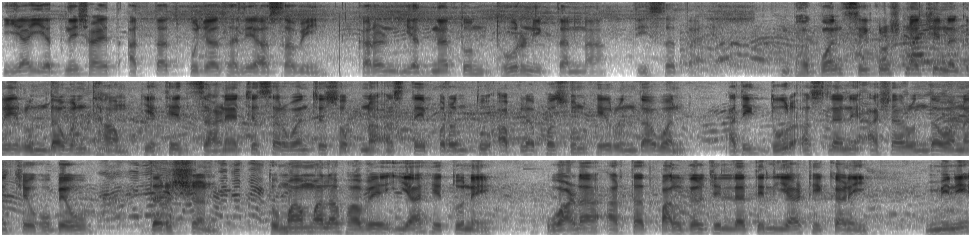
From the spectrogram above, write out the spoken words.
या यज्ञशाळेत आत्ताच पूजा झाली असावी कारण यज्ञातून धूर निघताना दिसत आहे. भगवान श्रीकृष्णाची नगरी वृंदावन धाम येथे जाण्याचे सर्वांचे स्वप्न असते परंतु आपल्यापासून हे वृंदावन अधिक दूर असल्याने अशा वृंदावनाचे हुबेहूब दर्शन तुम्हा मला व्हावे या हेतूने वाडा अर्थात पालघर जिल्ह्यातील या ठिकाणी मिनी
